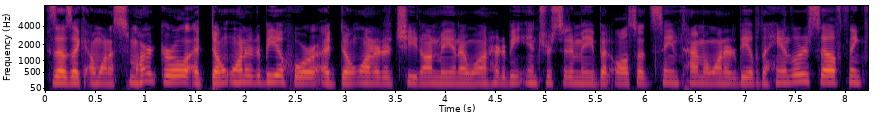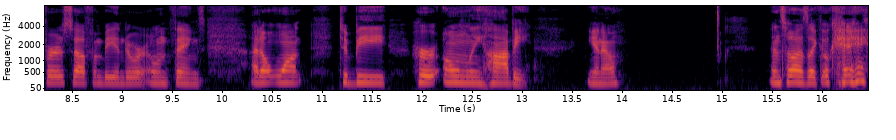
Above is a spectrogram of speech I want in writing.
because I was like, I want a smart girl. I don't want her to be a whore. I don't want her to cheat on me, and I want her to be interested in me. But also at the same time, I want her to be able to handle herself, think for herself, and be into her own things. I don't want to be her only hobby, you know. And so I was like, okay,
